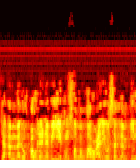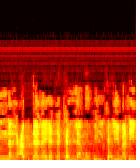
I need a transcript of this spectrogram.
تأملوا قول نبيكم صلى الله عليه وسلم إن العبد لا يتكلم بالكلمة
